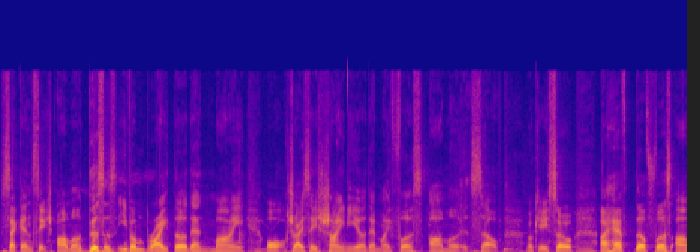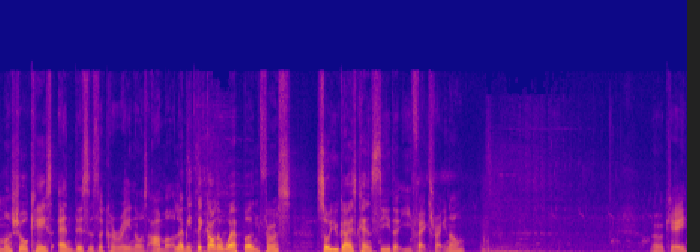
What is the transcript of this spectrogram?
second Sage armor. This is even brighter than my, or should I say shinier than my first armor itself. Okay, so I have the first armor showcase and this is the Keraunos armor. Let me take out the weapon first so you guys can see the effects right now. Okay,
